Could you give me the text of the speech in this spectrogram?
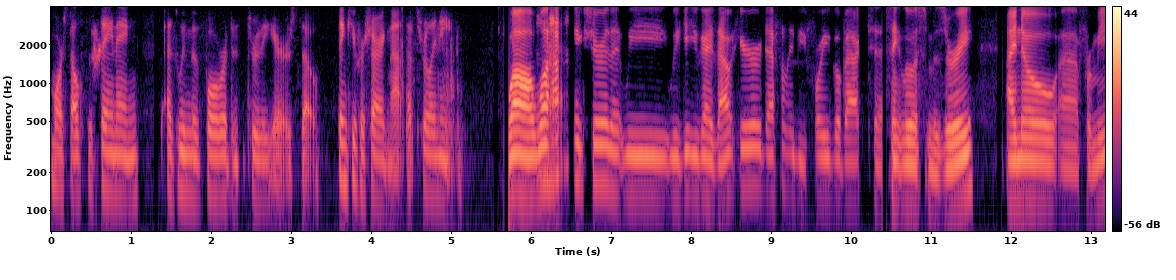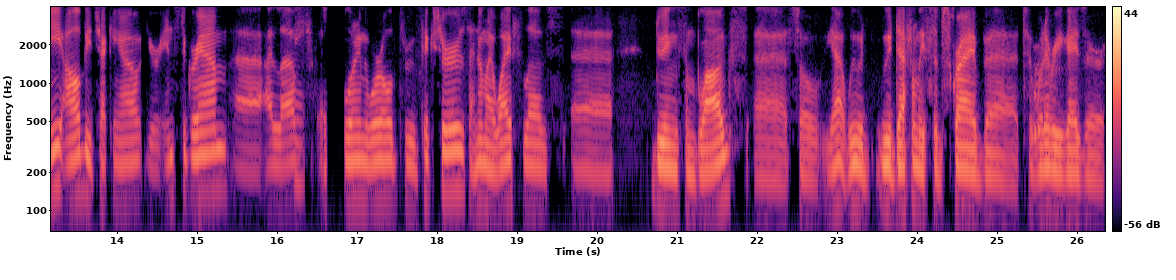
more self-sustaining as we move forward through the years. So, thank you for sharing that. That's really neat. Well, we'll have to make sure that we we get you guys out here definitely before you go back to St. Louis, Missouri. I know uh, for me, I'll be checking out your Instagram. Uh, I love right. exploring the world through pictures. I know my wife loves uh, doing some blogs. Uh, so yeah, we would we would definitely subscribe uh, to whatever you guys are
